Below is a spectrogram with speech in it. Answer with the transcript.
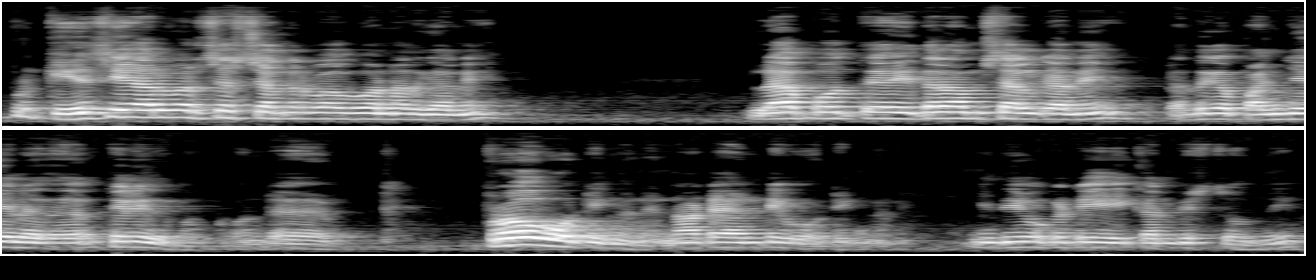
ఇప్పుడు కేసీఆర్ వర్సెస్ చంద్రబాబు అన్నది కానీ లేకపోతే ఇతర అంశాలు కానీ పెద్దగా పనిచేయలేదు తెలియదు మాకు. అంటే ప్రో ఓటింగ్ అని నాట్ యాంటీ ఓటింగ్ అని. ఇది ఒకటి కనిపిస్తుంది.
